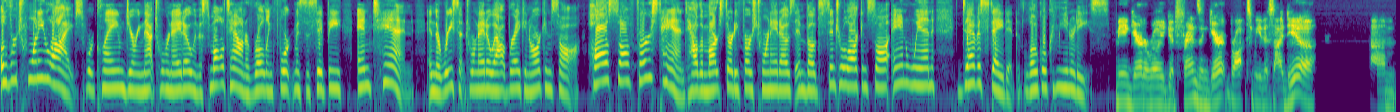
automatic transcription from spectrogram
Over 20 lives were claimed during that tornado in the small town of Rolling Fork, Mississippi, and 10 in the recent tornado outbreak in Arkansas. Hall saw firsthand how the March 31st tornadoes in both central Arkansas and Wynne devastated local communities. Me and Garrett are really good friends, and Garrett brought to me this idea um,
